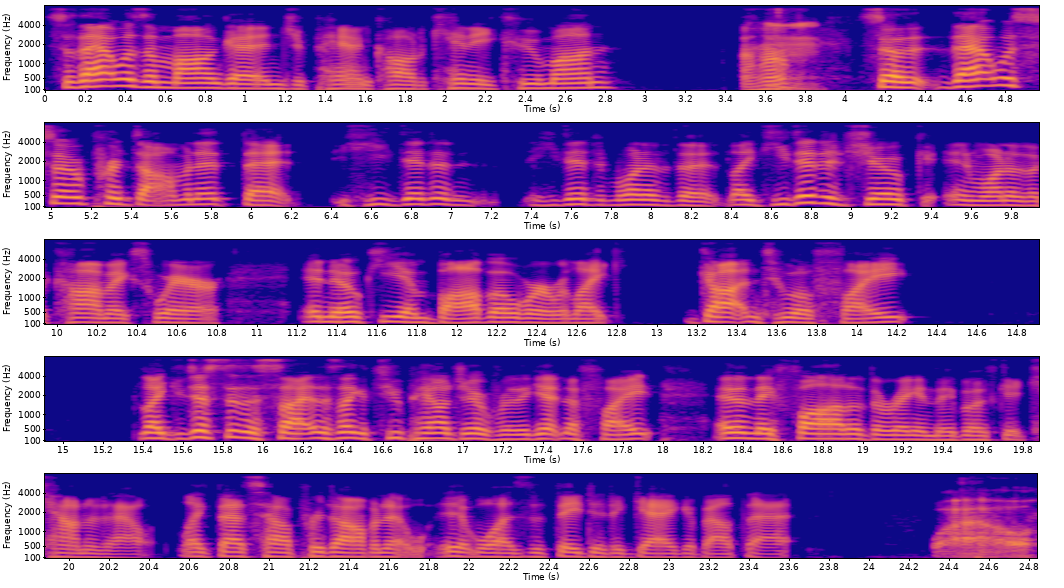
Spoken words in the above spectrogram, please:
So that was a manga in Japan called Kinnikuman. Uh-huh. Mm. So that was so predominant that he didn't he did one of the like he did a joke in one of the comics where Inoki and Baba were like got into a fight. Like just as a side, it's like a two panel joke where they get in a fight and then they fall out of the ring and they both get counted out. Like that's how predominant it was that they did a gag about that. Wow.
